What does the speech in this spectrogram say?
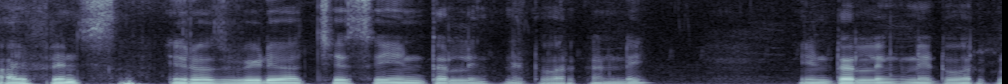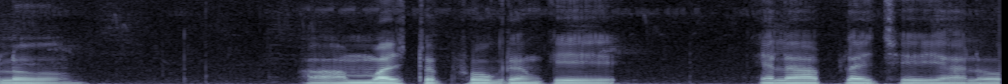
హాయ్ ఫ్రెండ్స్ ఈరోజు వీడియో వచ్చేసి ఇంటర్లింక్ నెట్వర్క్ అండి. ఇంటర్లింక్ నెట్వర్క్లో ఆ అంబాసిడర్ ప్రోగ్రామ్కి ఎలా అప్లై చేయాలో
